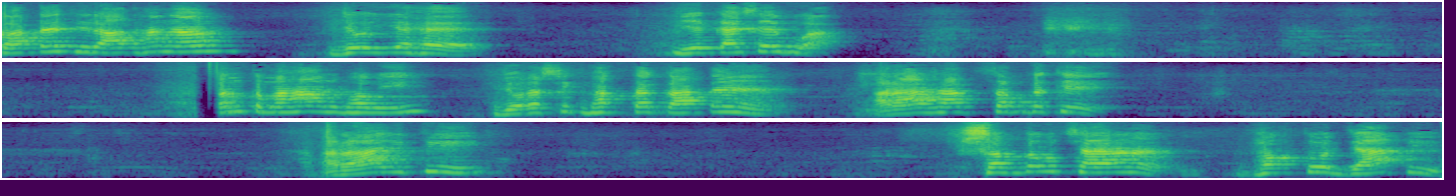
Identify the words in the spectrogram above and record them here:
कहते हैं कि राधा नाम जो ये है, ये कैसे हुआ? संत महाअनुभवी जो रसिक भक्त कहते हैं राधा शब्द के। राय की शब्द उच्चारण भक्तो जाति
